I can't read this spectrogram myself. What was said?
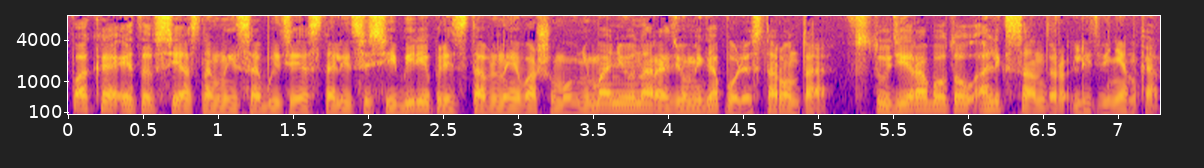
Пока это все основные события столицы Сибири, представленные вашему вниманию на радио Мегаполис Торонто. В студии работал Александр Литвиненко.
